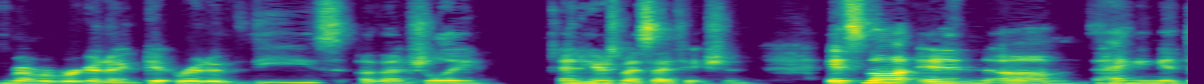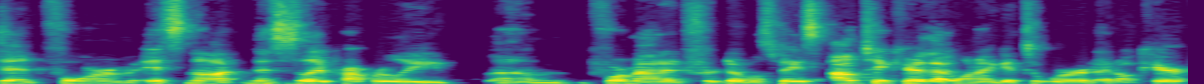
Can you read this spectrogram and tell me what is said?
Remember, we're going to get rid of these eventually. And here's my citation. It's not in um, hanging indent form. It's not necessarily properly um, formatted for double space. I'll take care of that when I get to Word. I don't care.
